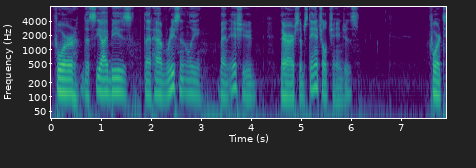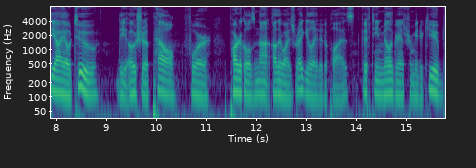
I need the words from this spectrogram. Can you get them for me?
For the CIBs that have recently been issued, there are substantial changes. For TiO2, the OSHA PEL for particles not otherwise regulated applies, 15 milligrams per meter cubed,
